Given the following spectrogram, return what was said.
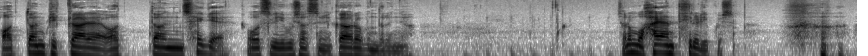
어떤 빛깔의 어떤 색의 옷을 입으셨습니까? 여러분들은요? 저는 뭐 하얀 티를 입고 있습니다.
